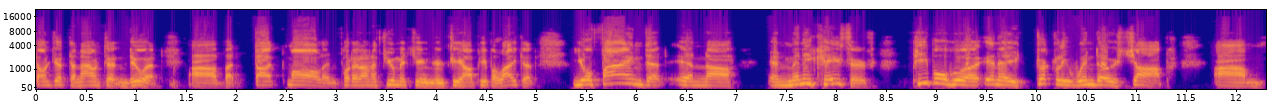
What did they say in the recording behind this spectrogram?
Don't just announce it and do it, uh, but start small and put it on a few machines and see how people like it. You'll find that in uh, in many cases, people who are in a strictly Windows shop. Um,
